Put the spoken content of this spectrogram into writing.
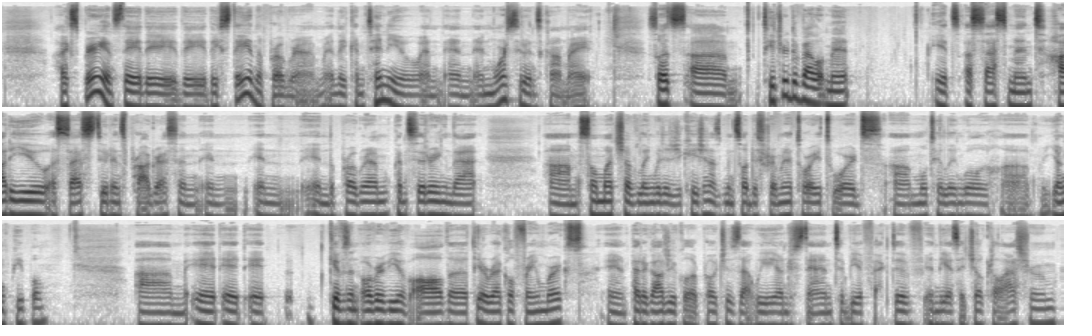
experience they they they, they stay in the program and they continue and, and and more students come right? So it's um, teacher development it's assessment. How do you assess students progress in in in, in the program considering that um, so much of language education has been so discriminatory towards uh, multilingual uh, young people um, it, it, it gives an overview of all the theoretical frameworks and pedagogical approaches that we understand to be effective in the SHL classroom.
